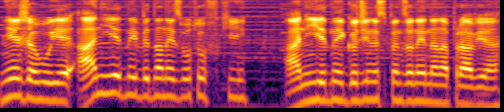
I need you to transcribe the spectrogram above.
Nie żałuję ani jednej wydanej złotówki, ani jednej godziny spędzonej na naprawie,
